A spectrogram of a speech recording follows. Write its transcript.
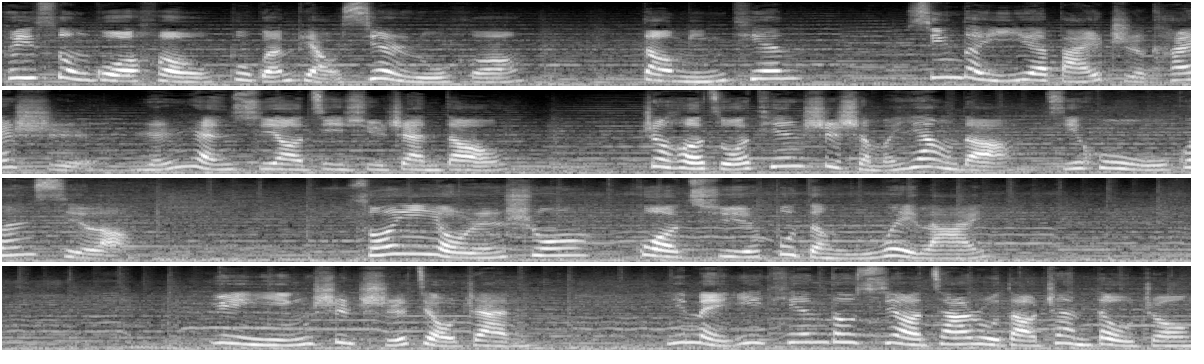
推送过后，不管表现如何，到明天，新的一页白纸开始，仍然需要继续战斗，这和昨天是什么样的几乎无关系了。所以有人说。过去不等于未来，运营是持久战，你每一天都需要加入到战斗中。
